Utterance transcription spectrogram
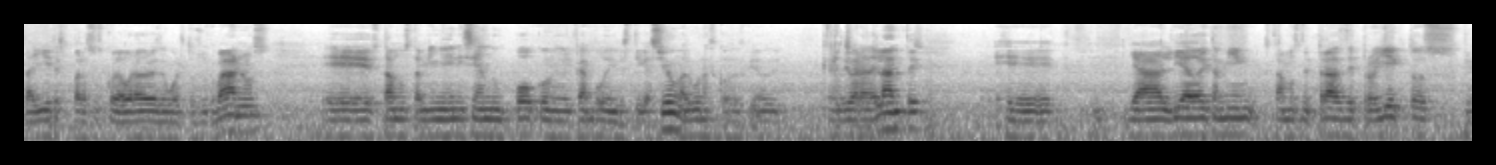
talleres para sus colaboradores de huertos urbanos. Eh, estamos también iniciando un poco en el campo de investigación, algunas cosas que, que llevar adelante. Eh, ya al día de hoy también estamos detrás de proyectos que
